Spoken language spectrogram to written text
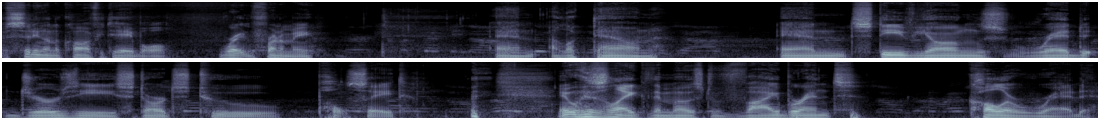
sitting on the coffee table right in front of me. And I look down and Steve Young's red jersey starts to pulsate. it was like the most vibrant color red.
